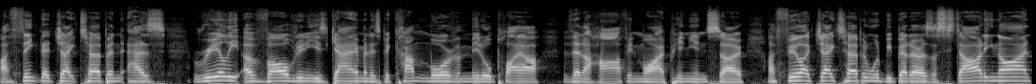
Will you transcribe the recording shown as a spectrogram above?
I think that Jake Turpin has really evolved in his game and has become more of a middle player than a half, in my opinion. So I feel like Jake Turpin would be better as a starting nine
